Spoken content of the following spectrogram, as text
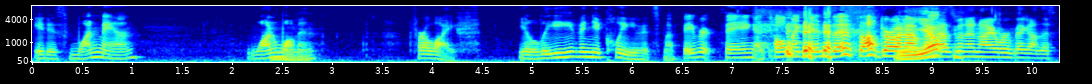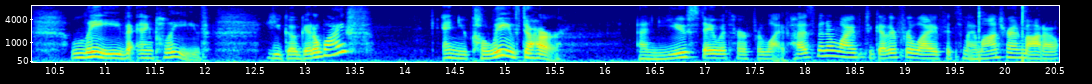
it is one man, one mm-hmm. woman for life. You leave and you cleave. It's my favorite thing. I told my kids this all growing up. Yep. My husband and I were big on this. Leave and cleave. You go get a wife and you cleave to her and you stay with her for life. Husband and wife together for life. It's my mantra and motto.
